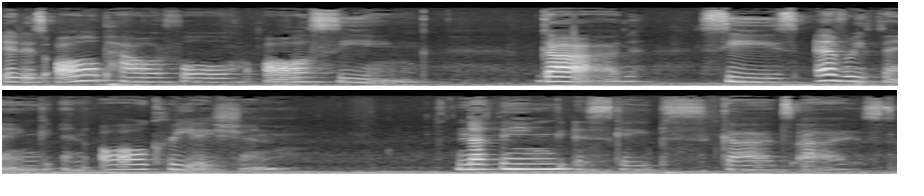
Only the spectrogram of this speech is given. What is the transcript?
it is all powerful, all seeing. God sees everything in all creation. Nothing escapes God's eyes.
